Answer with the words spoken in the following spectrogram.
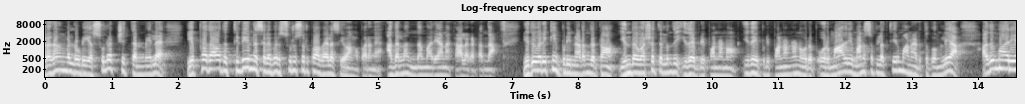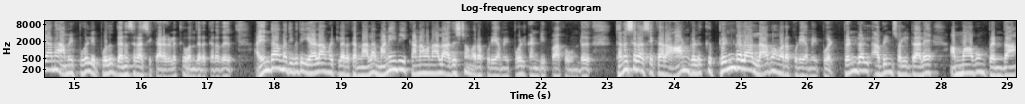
கிரகங்களுடைய சுழற்சி தன்மையில் எப்போதாவது திடீர்னு சில பேர் சுறுசுறுப்பாக வேலை செய்வாங்க பாருங்கள் அதெல்லாம் இந்த மாதிரியான காலகட்டம் தான் இது வரைக்கும் இப்படி நடந்துட்டோம். இந்த வருஷத்துலேருந்து இதை இப்படி பண்ணணும் இதை இப்படி பண்ணணும்னு ஒரு ஒரு மாதிரி மனசுக்குள்ளே தீர்மானம் எடுத்துக்கோம் இல்லையா? அது மாதிரியான அமைப்புகள் இப்போது தனுசு ராசிக்காரர்களுக்கு வந்திருக்கிறது. ஐந்தாம் அதிபதி ஏழாம் வீட்டில் இருக்கிறனால மனைவி கணவனால் அதிர்ஷ்டம் வரக்கூடிய அமைப்புகள் கண்டிப்பாக உண்டு. தனுசு ராசிக்கார ஆண்களுக்கு பெண்களால் லாபம் வரக்கூடிய அமைப்புகள் பெண்கள் அப்படின்னு சொல்லி சொல்லிட்டாலே அம்மாவும் பெண் தான்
